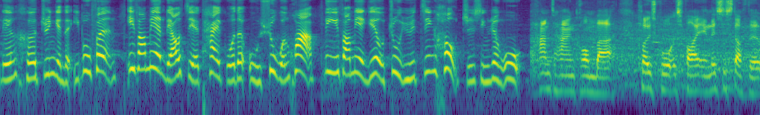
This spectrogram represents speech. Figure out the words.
联合军演的一部分。一方面了解泰国的武术文化，另一方面也有助于今后执行任务。Hand-to-hand combat, close quarters fighting. This is stuff that,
